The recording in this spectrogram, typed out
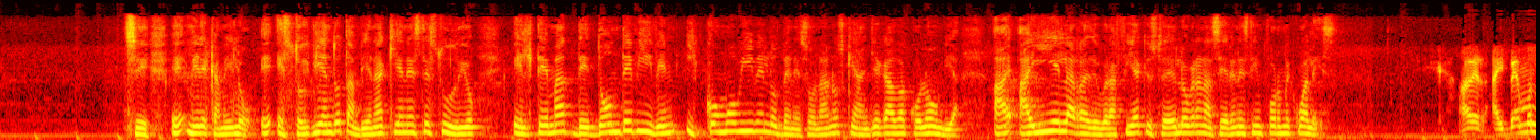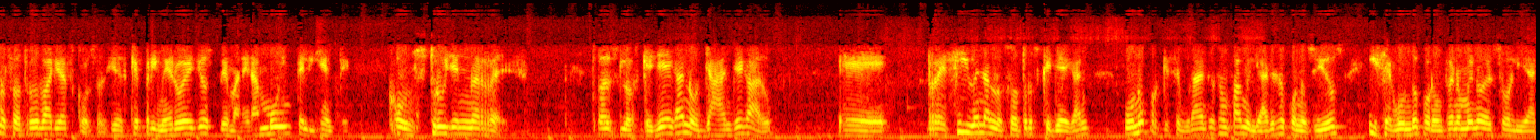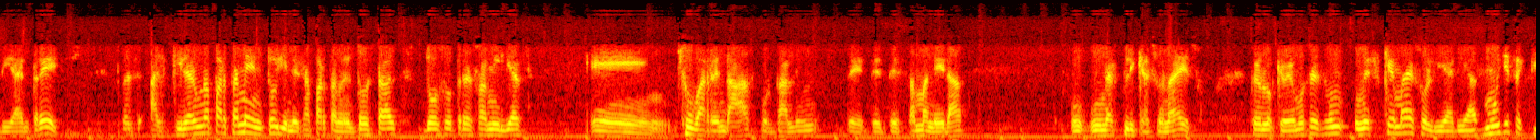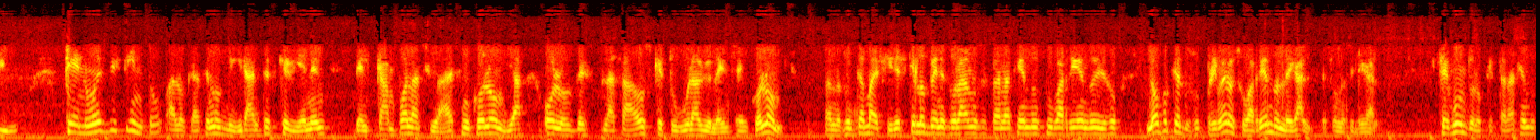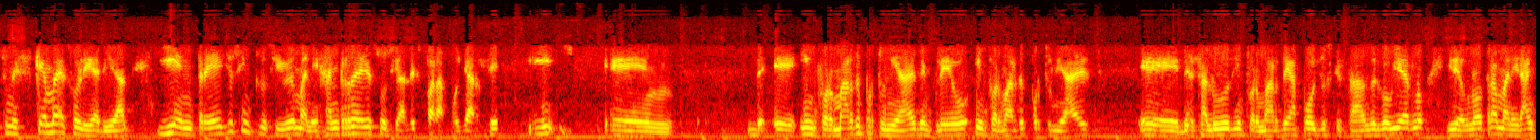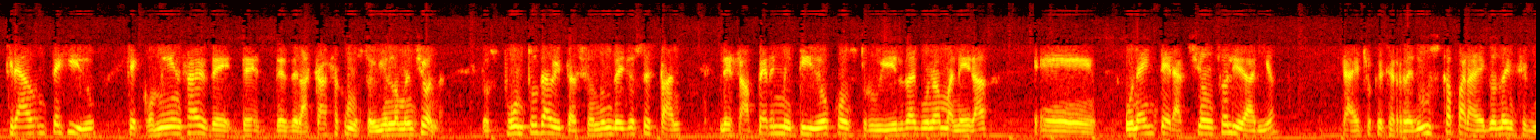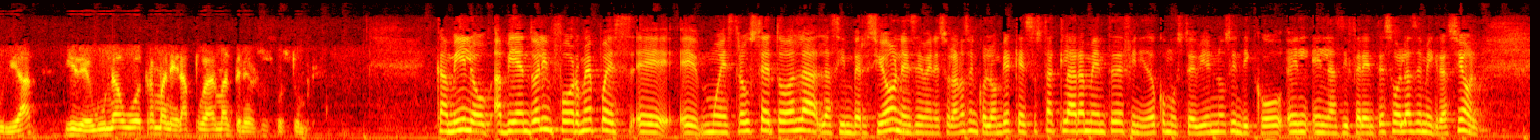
Sí, eh, mire Camilo, eh, estoy viendo también aquí en este estudio el tema de dónde viven y cómo viven los venezolanos que han llegado a Colombia. Ahí en la radiografía que ustedes logran hacer en este informe, ¿cuál es? A ver, ahí vemos nosotros varias cosas, y es que primero ellos de manera muy inteligente construyen unas redes. Entonces los que llegan o ya han llegado, eh, reciben a los otros que llegan uno, porque seguramente son familiares o conocidos, y segundo, por un fenómeno de solidaridad entre ellos. Entonces, alquilan un apartamento y en ese apartamento están dos o tres familias eh, subarrendadas, por darle de, esta manera una explicación a eso. Pero lo que vemos es un, un esquema de solidaridad muy efectivo que no es distinto a lo que hacen los migrantes que vienen del campo a las ciudades en Colombia o los desplazados que tuvo la violencia en Colombia no es un tema de decir, es que los venezolanos están haciendo un subarriendo y eso. No, porque primero el subarriendo es legal, eso no es ilegal. Segundo, lo que están haciendo es un esquema de solidaridad y entre ellos inclusive manejan redes sociales para apoyarse y eh, eh, informar de oportunidades de empleo, informar de oportunidades eh, de salud, informar de apoyos que está dando el gobierno y de una u otra manera han creado un tejido que comienza desde, desde la casa, como usted bien lo menciona. Los puntos de habitación donde ellos están les ha permitido construir de alguna manera eh, una interacción solidaria que ha hecho que se reduzca para ellos la inseguridad y de una u otra manera puedan mantener sus costumbres. Camilo, viendo el informe, pues eh, eh, muestra usted todas las inversiones de venezolanos en Colombia, que eso está claramente definido, como usted bien nos indicó, en las diferentes olas de migración.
